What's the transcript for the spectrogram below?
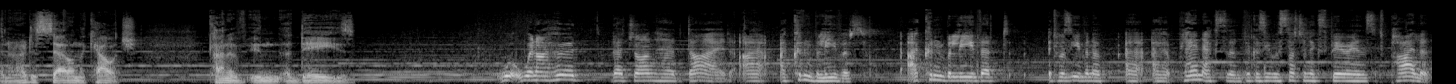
And I just sat on the couch, kind of in a daze. When I heard that John had died, I, I couldn't believe it. I couldn't believe that it was even a, a, a plane accident because he was such an experienced pilot.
